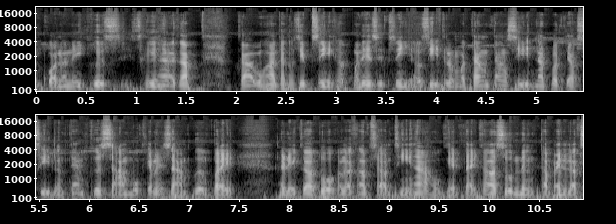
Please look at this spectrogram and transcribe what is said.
10 ก่อนนั่นเองคือคือ 5 ครับ 9บวก5เท่ากับ14 ครับไม่ได้ 14 เอา4ลงมาตั้งตั้ง 4 นับลดจาก4ถึงแต้มคือ 3 บวกจากเลข3เพิ่มไปเลข9ตัวกันแล้วครับ 3 4 5 6 7 8 9 0 1ต่อไปหลัก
